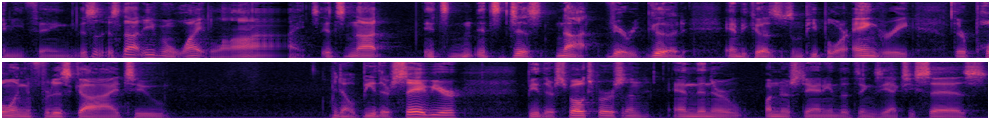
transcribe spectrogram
anything. This is it's not even white lines. It's not it's it's just not very good. And because some people are angry, they're pulling for this guy to, you know, be their savior, be their spokesperson, and then they're understanding the things he actually says,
